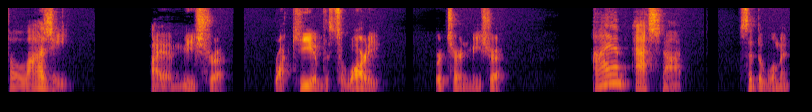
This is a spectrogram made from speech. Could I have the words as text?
Falaji. I am Mishra, Raki of the Sawardi, returned Mishra. I am Ashnod, said the woman.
